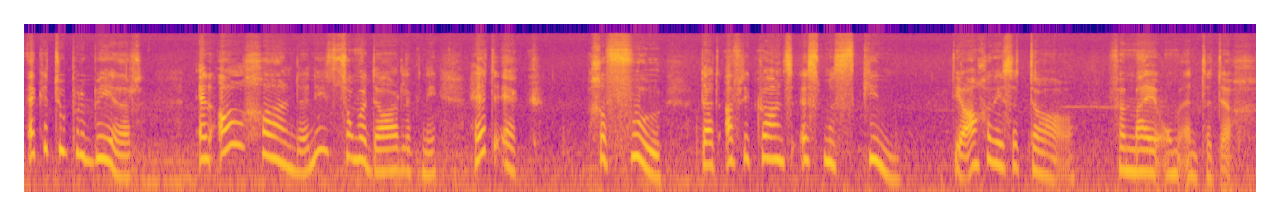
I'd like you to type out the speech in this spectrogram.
ek het toe probeer en algaande, nie sommer dadelik nie, het ek gevoel dat Afrikaans is miskien die aangewese taal vir my om in te dig.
